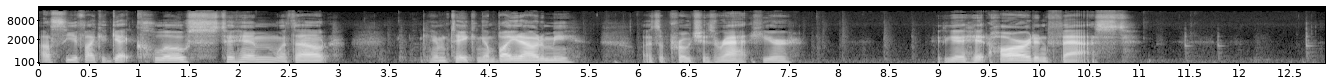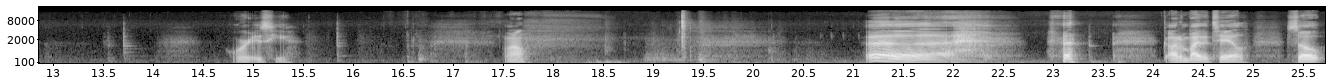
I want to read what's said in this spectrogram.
I'll see if I could get close to him without him taking a bite out of me. Let's approach his rat here. He's gonna hit hard and fast. Or is he? Well. Uh, got him by the tail. So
